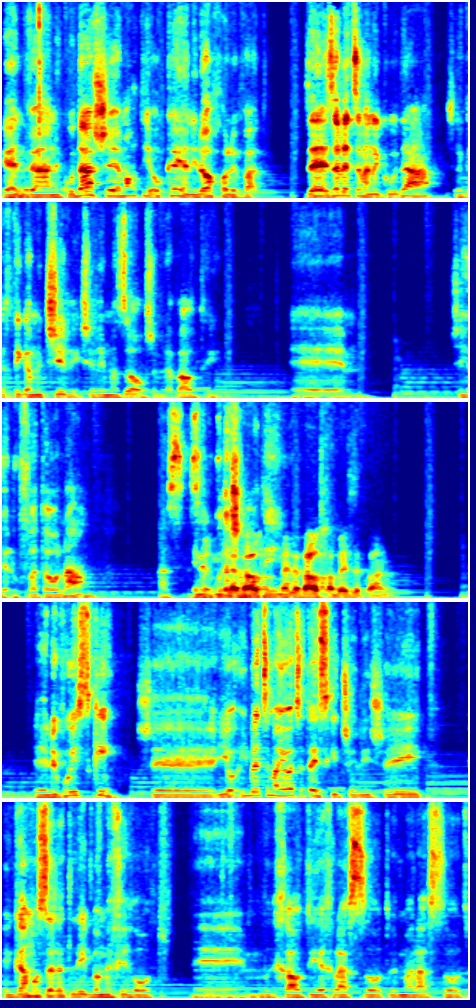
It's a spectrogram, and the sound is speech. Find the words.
כן, אבל... והנקודה שאמרתי, אוקיי, אני לא יכול לבד. זה, זה בעצם הנקודה שלקחתי גם את שירי, שירי מזור, שמלווה אותי, אה, שהיא אלופת העולם, אז זו נקודה שאמרתי... מלווה אותך באיזה פן? אה, ליווי עסקי, שהיא בעצם היועצת העסקית שלי, שהיא גם עוזרת לי במכירות, אה, מדריכה אותי איך לעשות ומה לעשות,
